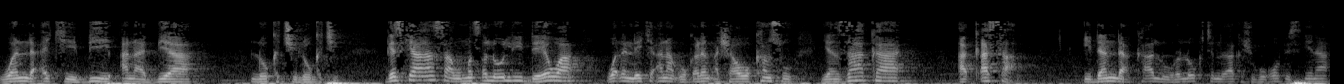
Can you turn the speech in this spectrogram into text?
Wanda ake bi ana biya lokaci-lokaci gaskiya an samu matsaloli da yawa waɗanda yake ana ƙoƙarin a shawo kansu. Yanzu haka a ƙasa idan da ka lura lokacin da zaka shigo ofis ɗina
